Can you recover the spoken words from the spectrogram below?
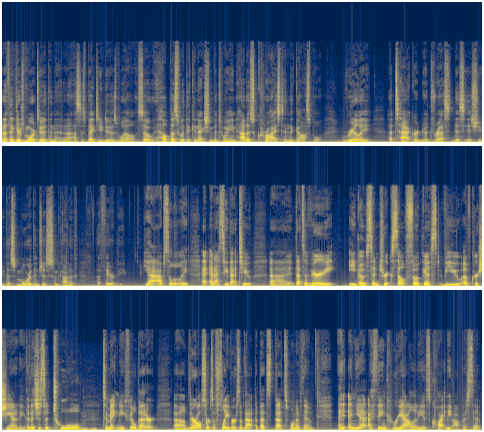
But I think there's more to it than that, and I suspect you do as well. So help us with the connection between how does Christ and the gospel really attack or address this issue that's more than just some kind of a therapy. Yeah, absolutely. And I see that too. Uh, that's a very egocentric, self focused view of Christianity, that it's just a tool mm-hmm. to make me feel better. Um, there are all sorts of flavors of that, but that's that's one of them. And, and, yet, I think reality is quite the opposite.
